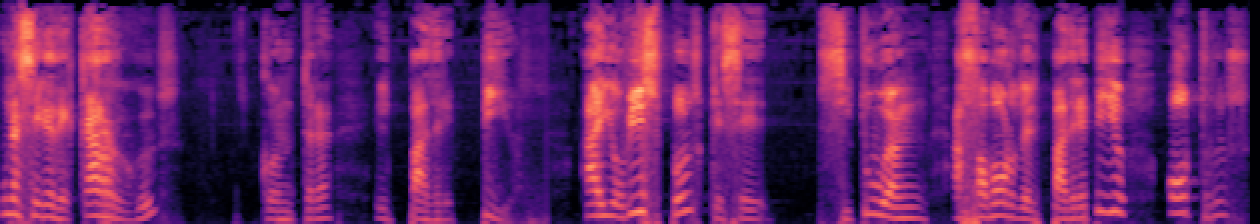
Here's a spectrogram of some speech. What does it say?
una serie de cargos contra el padre Pío. Hay obispos que se sitúan a favor del padre Pío, otros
